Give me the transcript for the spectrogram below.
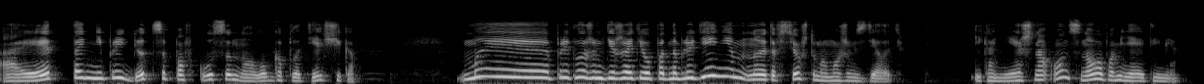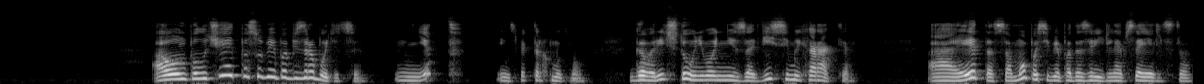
а это не придется по вкусу налогоплательщикам. Мы предложим держать его под наблюдением, но это все, что мы можем сделать. И, конечно, он снова поменяет имя. А он получает пособие по безработице? Нет, инспектор хмыкнул. Говорит, что у него независимый характер. А это само по себе подозрительное обстоятельство.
